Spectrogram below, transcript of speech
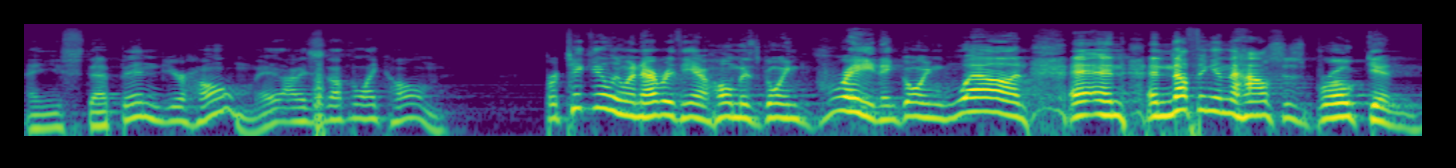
and you step into your home. I mean, it's nothing like home. Particularly when everything at home is going great and going well, and, and, and nothing in the house is broken,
